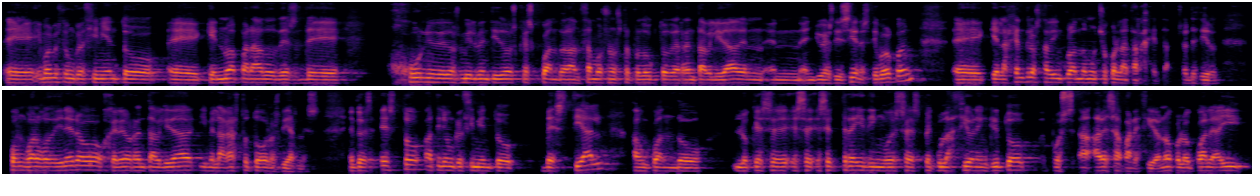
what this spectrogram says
Eh, hemos visto un crecimiento eh, que no ha parado desde junio de 2022, que es cuando lanzamos nuestro producto de rentabilidad en, USDC, en stablecoin, eh, que la gente lo está vinculando mucho con la tarjeta. Es decir, pongo algo de dinero, genero rentabilidad y me la gasto todos los viernes. Entonces, esto ha tenido un crecimiento bestial, aun cuando lo que es ese, trading o esa especulación en cripto pues ha, desaparecido, ¿no? Con lo cual ahí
